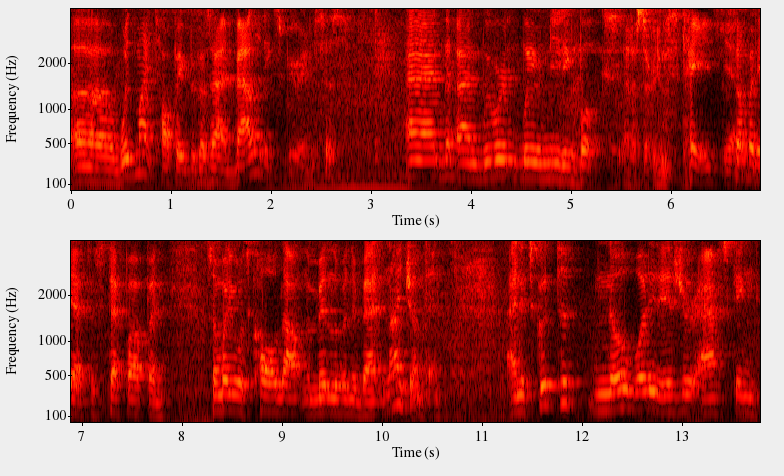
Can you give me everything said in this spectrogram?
uh, with my topic because I had valid experiences, and and we were we were needing books at a certain stage. Yeah. Somebody had to step up, and somebody was called out in the middle of an event, and I jumped in. And it's good to know what it is you're asking,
